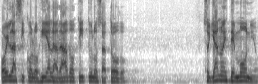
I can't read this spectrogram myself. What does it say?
Hoy la psicología le ha dado títulos a todo. Eso ya no es demonio,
